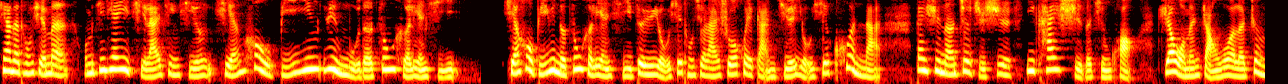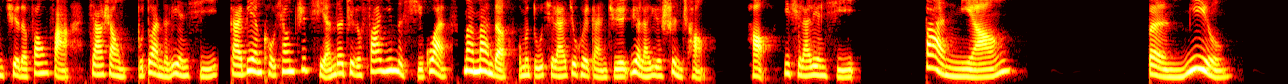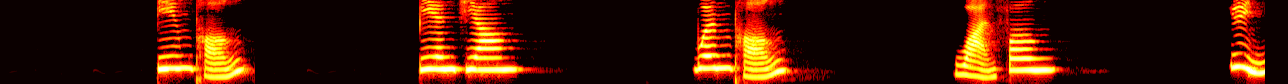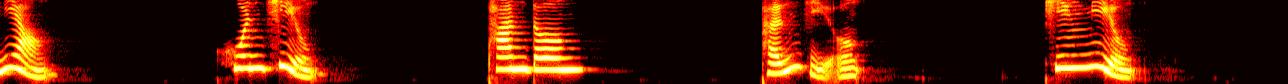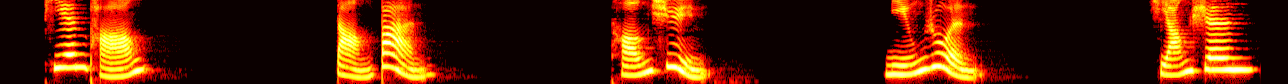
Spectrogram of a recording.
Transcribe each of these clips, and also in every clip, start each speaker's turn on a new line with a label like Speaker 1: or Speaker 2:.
Speaker 1: 亲爱的同学们，我们今天一起来进行前后鼻音韵母的综合练习。前后鼻韵的综合练习，对于有一些同学来说会感觉有一些困难，但是呢，这只是一开始的情况。只要我们掌握了正确的方法，加上不断的练习，改变口腔之前的这个发音的习惯，慢慢的，我们读起来就会感觉越来越顺畅。好，一起来练习。伴娘。本命，冰棚，边疆，温棚，晚风，酝酿，婚庆，攀登，盆景。拼命，偏旁，党办，腾讯，宁润，强身，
